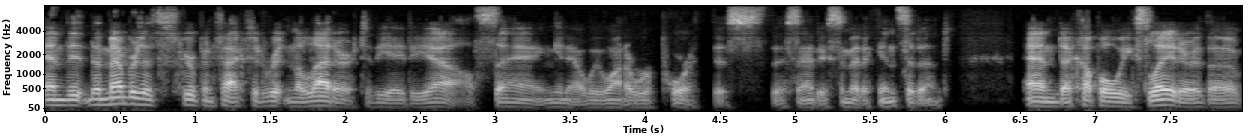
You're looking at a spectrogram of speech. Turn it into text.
And the, the members of this group, in fact, had written a letter to the ADL saying, you know, we want to report this this anti-Semitic incident. And a couple weeks later, the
